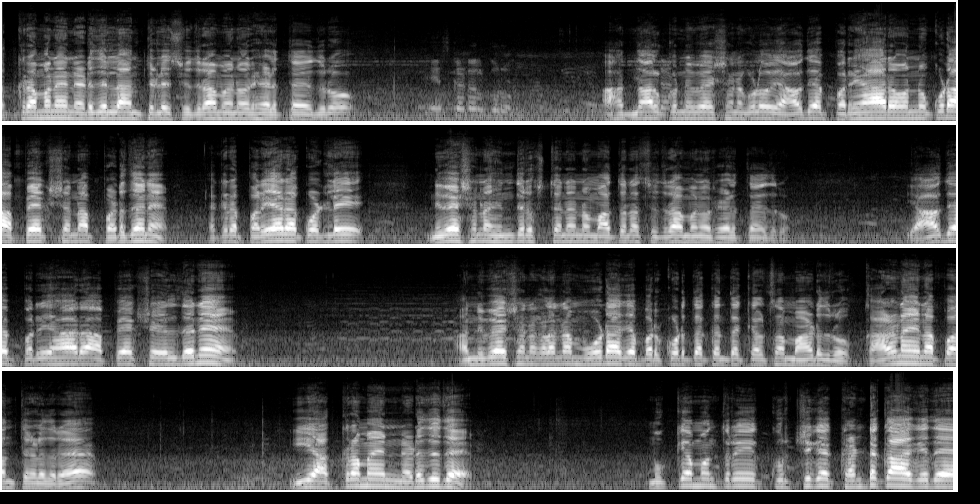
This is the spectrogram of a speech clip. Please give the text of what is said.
ಅಕ್ರಮನೇ ನಡೆದಿಲ್ಲ ಅಂತೇಳಿ ಸಿದ್ದರಾಮಯ್ಯನವ್ರು ಹೇಳ್ತಾ ಇದ್ರು. ಹದಿನಾಲ್ಕು ನಿವೇಶನಗಳು ಯಾವುದೇ ಪರಿಹಾರವನ್ನು ಕೂಡ ಅಪೇಕ್ಷೆನ ಪಡೆದೇನೆ. ಯಾಕಂದರೆ ಪರಿಹಾರ ಕೊಡಲಿ, ನಿವೇಶನ ಹಿಂದಿರುಗಿಸ್ತೇನೆ ಅನ್ನೋ ಮಾತನ್ನು ಸಿದ್ದರಾಮಯ್ಯನವ್ರು ಹೇಳ್ತಾ ಇದ್ರು. ಯಾವುದೇ ಪರಿಹಾರ ಅಪೇಕ್ಷೆ ಇಲ್ಲದೇ ಆ ನಿವೇಶನಗಳನ್ನು ಮೂಡಾಗೆ ಬರ್ಕೊಡ್ತಕ್ಕಂಥ ಕೆಲಸ ಮಾಡಿದ್ರು. ಕಾರಣ ಏನಪ್ಪ ಅಂತ ಹೇಳಿದ್ರೆ, ಈ ಅಕ್ರಮ ಏನು ನಡೆದಿದೆ, ಮುಖ್ಯಮಂತ್ರಿ ಕುರ್ಚಿಗೆ ಕಂಟಕ ಆಗಿದೆ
